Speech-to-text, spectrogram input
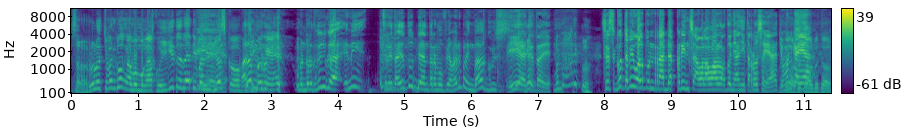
seru loh cuman gue nggak mau mengakui gitu tadi pas Iya, di iya. bioskop. Malah Jadi gue menurut, kayak menurut gue juga ini ceritanya tuh di antara movie yang lain paling bagus. Iya, kan? ceritanya. menarik loh. Terus gue tapi walaupun rada cringe awal-awal waktu nyanyi terus ya, cuman betul, kayak betul betul.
